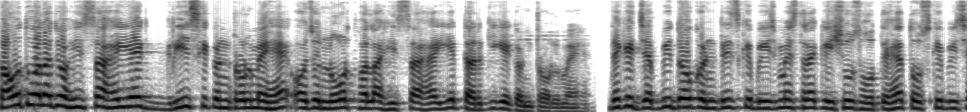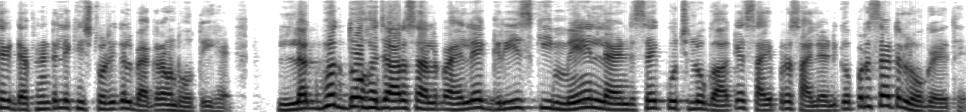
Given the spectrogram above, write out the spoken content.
साउथ वाला जो हिस्सा है, ये ग्रीस के कंट्रोल में है और जो नॉर्थ वाला हिस्सा है, ये टर्की के कंट्रोल में है। देखिए, जब भी दो कंट्रीज़ के बीच में इस तरह के इश्यूज़ होते हैं तो उसके पीछे डेफिनेटली एक हिस्टोरिकल बैकग्राउंड होती है। लगभग 2000 साल पहले ग्रीस की मेन लैंड से कुछ लोग आके साइप्रस आइलैंड के ऊपर सेटल हो गए थे।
